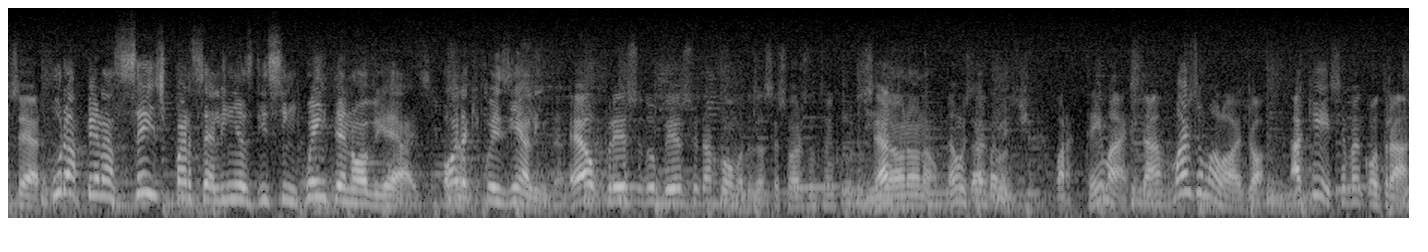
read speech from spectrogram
Certo. por apenas seis parcelinhas de 59 reais. Olha que coisinha linda. É o preço do berço e da cômoda, os acessórios não estão incluídos, certo? Não, não, não. Não estão Exatamente. incluídos. Agora, tem mais, tá? Mais uma loja, ó. Aqui você vai encontrar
